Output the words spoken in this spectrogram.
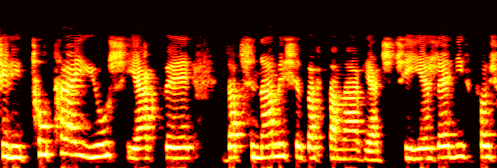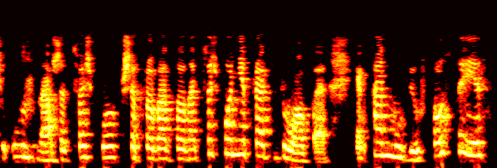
Czyli tutaj już jakby zaczynamy się zastanawiać, czy jeżeli ktoś uzna, że coś było przeprowadzone, coś było nieprawidłowe, jak Pan mówił, w Polsce jest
